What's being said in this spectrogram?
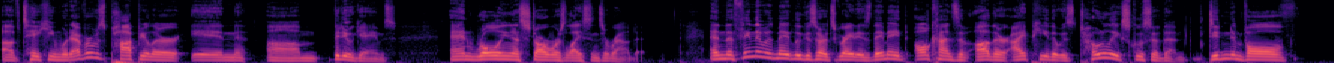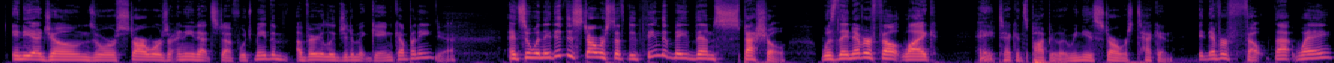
of taking whatever was popular in um, video games and rolling a Star Wars license around it. And the thing that was made LucasArts great is they made all kinds of other IP that was totally exclusive to them. Didn't involve Indiana Jones or Star Wars or any of that stuff, which made them a very legitimate game company. Yeah. And so when they did the Star Wars stuff, the thing that made them special was they never felt like, hey, Tekken's popular. We need a Star Wars Tekken. It never felt that way.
